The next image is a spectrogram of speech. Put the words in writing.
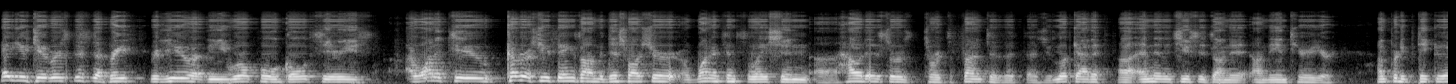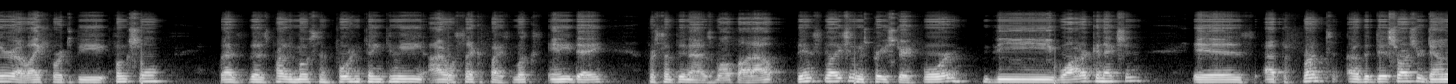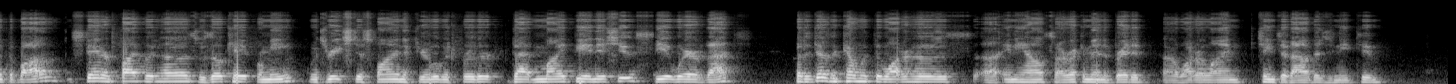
Hey YouTubers, this is a brief review of the Whirlpool Gold Series. I wanted to cover a few things on the dishwasher, one its installation, uh, how it is towards, towards the front as, it, as you look at it, uh, and then its usage on the, on the interior. I'm pretty particular, I like for it to be functional. That's, that's probably the most important thing to me. I will sacrifice looks any day for something that is well thought out. The installation was pretty straightforward. The water connection is at the front of the dishwasher down at the bottom. Standard 5-foot hose was okay for me, which reached just fine. If you're a little bit further, that might be an issue. Be aware of that. But it doesn't come with the water hose uh, anyhow, so I recommend a braided uh, water line. Change it out as you need to.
